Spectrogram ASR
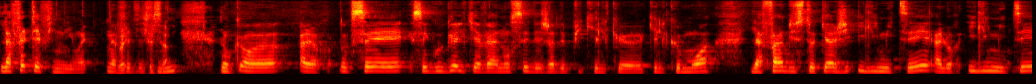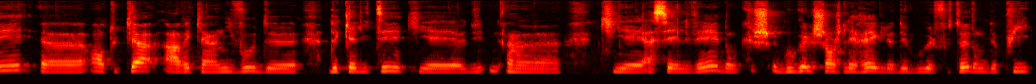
La fête est finie, ouais. La fête est, finie. Donc, euh, alors, donc c'est c'est Google qui avait annoncé déjà depuis quelques quelques mois la fin du stockage illimité. Alors illimité, euh, en tout cas avec un niveau de de qualité qui est euh, qui est assez élevé. Donc Google change les règles de Google Photos. Donc depuis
